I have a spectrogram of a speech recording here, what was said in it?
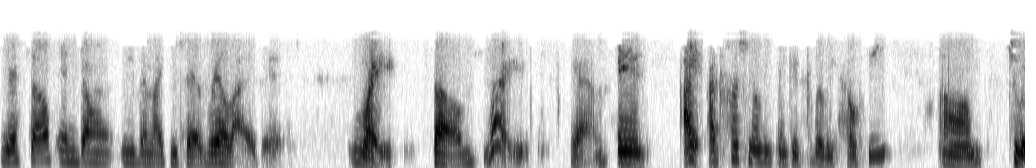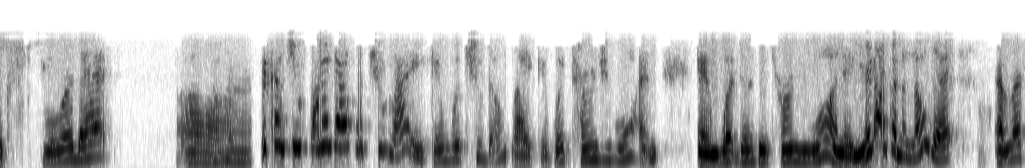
yourself and don't even, like you said, realize it. Right. So right. Yeah. And I, I personally think it's really healthy um, to explore that uh, mm-hmm. because you find out what you like and what you don't like and what turns you on and what doesn't turn you on and you're not going to know that unless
